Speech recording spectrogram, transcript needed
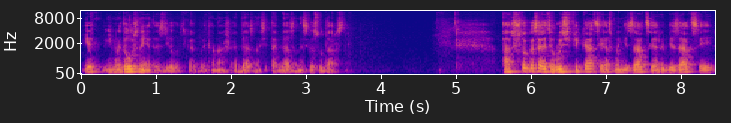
И, и мы должны это сделать, как бы это наша обязанность, это обязанность государства. А что касается русификации, османизации, арабизации,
